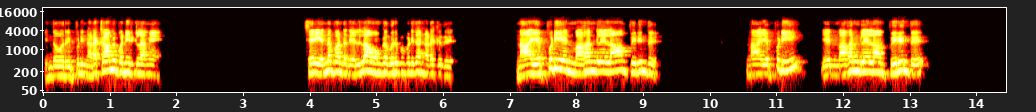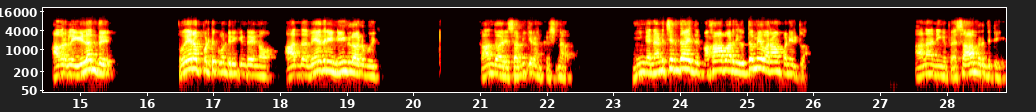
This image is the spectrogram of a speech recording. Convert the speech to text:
இந்த ஒரு இப்படி நடக்காம பண்ணிருக்கலாமே சரி என்ன பண்றது? எல்லாம் உங்க விருப்பப்படிதான் நடக்குது. நான் எப்படி என் மகன்களெல்லாம் பிரிந்து நான் எப்படி என் மகன்களெல்லாம் பிரிந்து அவர்களை இழந்து துயரப்பட்டு கொண்டிருக்கின்றேனோ அந்த வேதனை நீங்களும் அனுபவிக்கும். காந்தாரி சபிக்கிறான் கிருஷ்ணா நீங்க நினைச்சிருந்தா இந்த மகாபாரத யுத்தமே வராம பண்ணிருக்கலாம். ஆனா நீங்க பேசாம இருந்துட்டீங்க.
